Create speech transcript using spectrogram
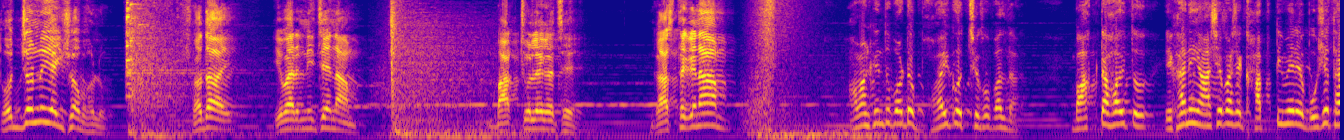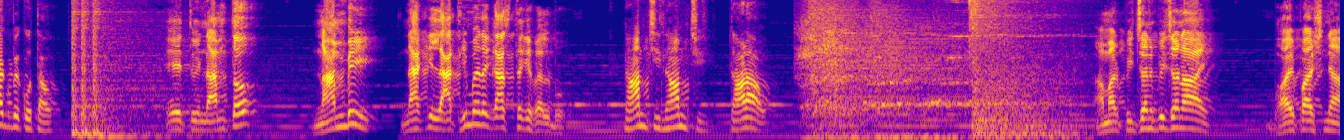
তোর জন্যই এই সব হলো। সদাই এবারে নিচে নাম। বাঘ চলে গেছে। গাছ থেকে নাম। আমার কিন্তু বড্ড ভয় করছে গোপালদা। বাঘটা হয়তো এখানেই আশেপাশে ঘাপটি মেরে বসে থাকবে কোথাও। এ তুই নাম তো? নামবি নাকি লাথি মেরে গাছ থেকে ফেলব? নামছি নামছি। দাঁড়াও। আমার পিছন পিছন আয়। ভয় পাস না।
